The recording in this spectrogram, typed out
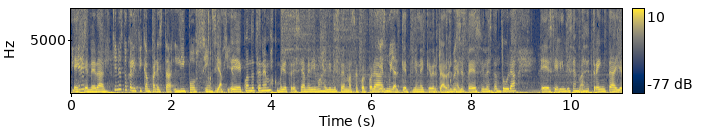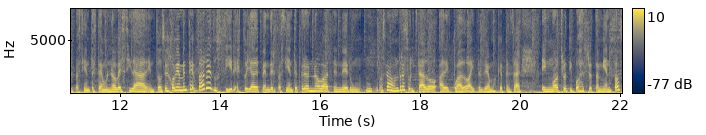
en general. ¿Quiénes no califican para esta lipo sin cirugía? Eh, cuando tenemos, como yo te decía, medimos el índice de masa corporal, es muy alto. que tiene que ver, claro, con el peso y la estatura. Eh, si el índice es más de 30 y el paciente está en una obesidad, entonces obviamente va a reducir, esto ya depende del paciente, pero no va a tener un, o sea, un resultado adecuado. Ahí tendríamos que pensar en otro tipo de tratamientos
